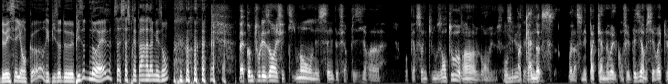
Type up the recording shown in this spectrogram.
de Essaye encore, épisode épisode de Noël. Ça, ça se prépare à la maison? Bah, Comme tous les ans, effectivement, on essaye de faire plaisir euh, aux personnes qui nous entourent. Hein. Bon, c'est pas qu'à voilà, ce n'est pas qu'à Noël qu'on fait plaisir, mais c'est vrai que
